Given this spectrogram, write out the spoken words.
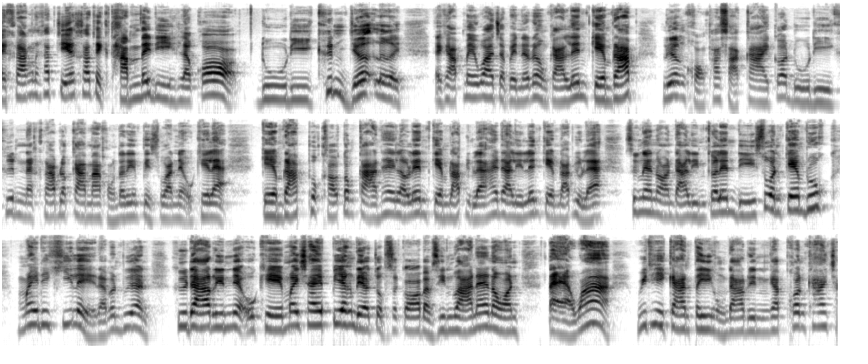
ลาย ๆ ครั้งนะครับ GS c a l t e c h ทำได้ดี แล้วก็ดูดีขึ้นเยอะเลยนะครับ ไม่ว่าจะเป็นในเรื่องของการเล่นเกมรับ เรื่องของภาษากายก็ดูดีขึ้นนะครับ แล้วการมาของดารินปิสวรรณเนี่ยโอเคแหละ เกมรับพวกเขาต้องการให้เราเล่นเกมรับอยู่แล้วให้ดารินเล่นเกมรับอยู่แล้ว ซึ่งแน่นอนดารินก็เล่นดี ส่วนเกมรุกไม่ได้ขี้เหร่นะเพื่อนๆ คือดารินเนี่ยโอเค ไม่ใช่เปี้ยงเดียวจบสกอร์แบบซินวาแน่นอน แต่ว่าวิธีการตีของดารินครับค่อนข้างฉ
